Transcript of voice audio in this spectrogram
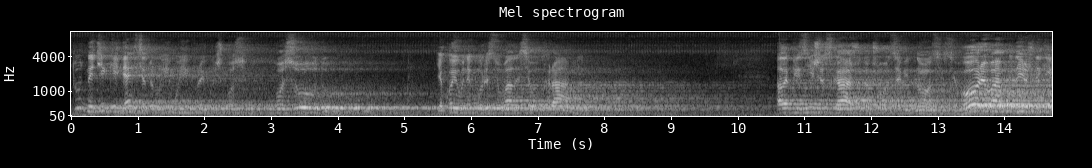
Тут не тільки йдеться, дорогі мої, про якусь посуду, якою вони користувалися у храмі. Але пізніше скажу, до чого це відноситься. Горе вам, книжники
